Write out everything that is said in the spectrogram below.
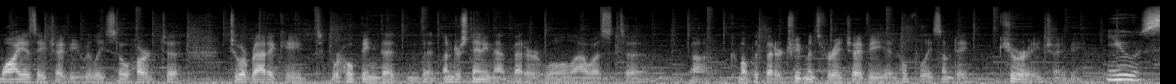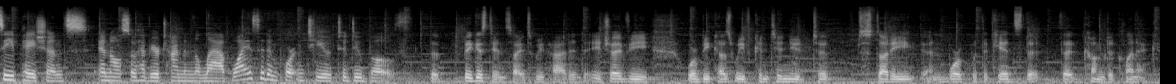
why is HIV really so hard to, to eradicate. We're hoping that, that understanding that better will allow us to uh, come up with better treatments for HIV and hopefully someday cure HIV. You see patients and also have your time in the lab. Why is it important to you to do both? The biggest insights we've had into HIV were because we've continued to study and work with the kids that, that come to clinic.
